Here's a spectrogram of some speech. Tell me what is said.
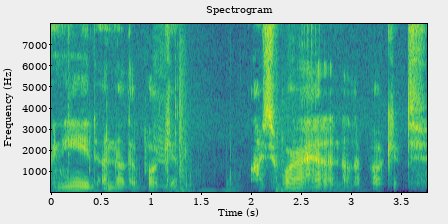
we need another bucket. I swear I had another bucket.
